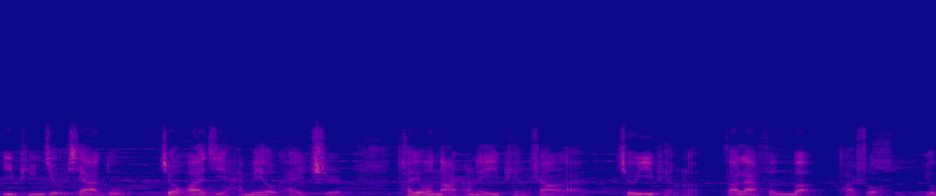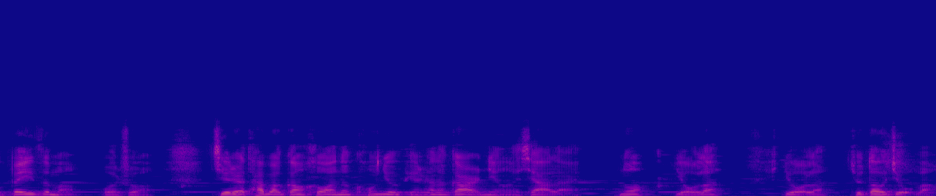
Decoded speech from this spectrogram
一瓶酒下肚，叫花鸡还没有开吃，他又拿上来一瓶上来，就一瓶了，咱俩分吧。他说：“有杯子吗？”我说。接着他把刚喝完的空酒瓶上的盖儿拧了下来，喏，有了，有了，就倒酒吧。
